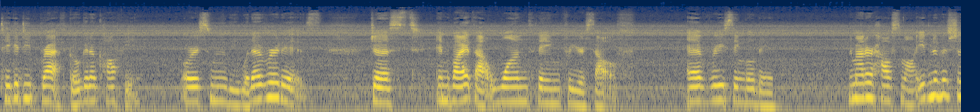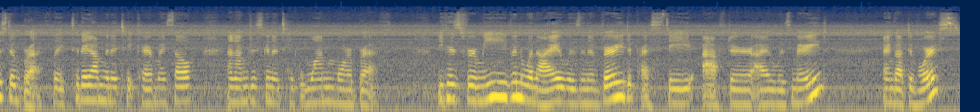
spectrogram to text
Take a deep breath. Go get a coffee or a smoothie, whatever it is. Just invite that one thing for yourself every single day. No matter how small, even if it's just a breath. Like today, I'm going to take care of myself and I'm just going to take one more breath. Because for me, even when I was in a very depressed state after I was married and got divorced,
